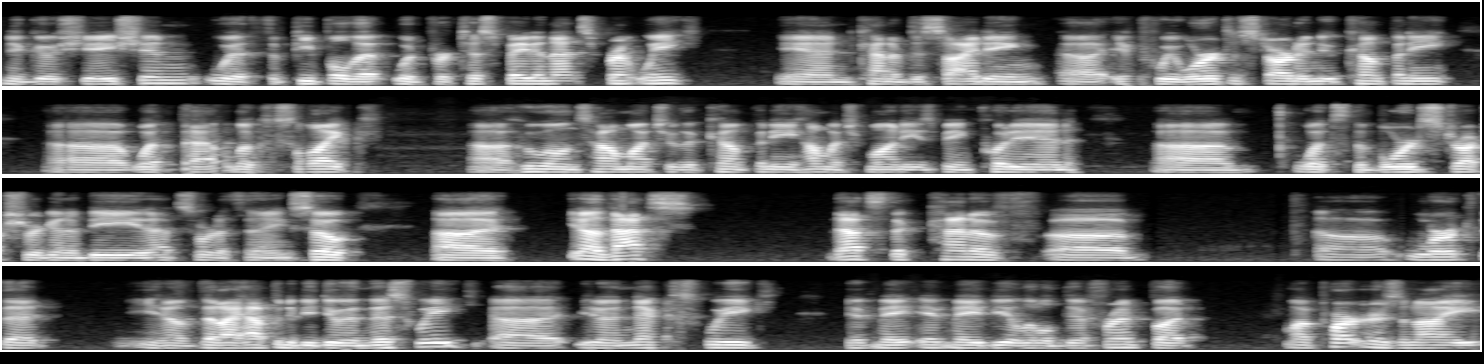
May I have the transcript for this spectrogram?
negotiation with the people that would participate in that sprint week and kind of deciding uh, if we were to start a new company, uh, what that looks like, uh, who owns how much of the company, how much money is being put in, uh, what's the board structure going to be, that sort of thing. So, uh, you know, that's that's the kind of uh, uh, work that you know that I happen to be doing this week. you know, next week it may it may be a little different, but my partners and I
